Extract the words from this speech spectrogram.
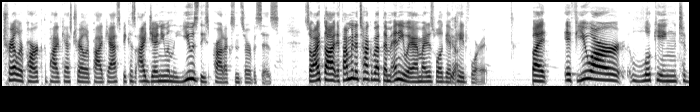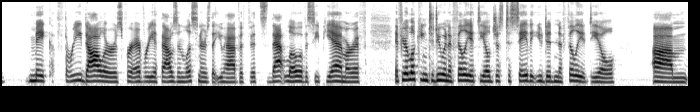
Trailer Park, the podcast Trailer Podcast, because I genuinely use these products and services. So I thought if I'm going to talk about them anyway, I might as well get Yeah. paid for it. But if you are looking to make three dollars for every a thousand listeners that you have if it's that low of a cpm or if if you're looking to do an affiliate deal just to say that you did an affiliate deal um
